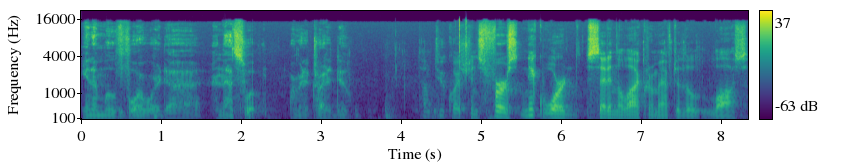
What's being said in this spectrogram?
you know, move forward, uh, and that's what we're going to try to do. Tom, two questions. First, Nick Ward said in the locker room after the loss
